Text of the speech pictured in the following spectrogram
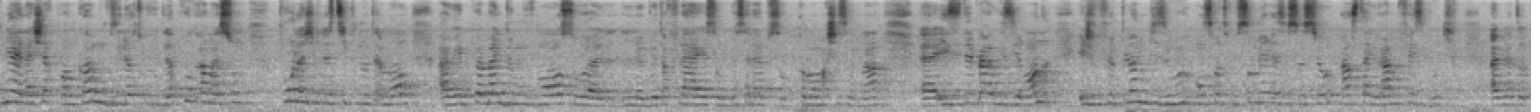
vous allez retrouver de la programmation pour la gymnastique notamment, avec pas mal de mouvements sur euh, le butterfly, sur le muscle up, sur comment marcher sur le main. Euh, n'hésitez pas à vous y rendre et je vous fais plein de bisous. On se retrouve sur mes réseaux sociaux, Instagram, Facebook. À bientôt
